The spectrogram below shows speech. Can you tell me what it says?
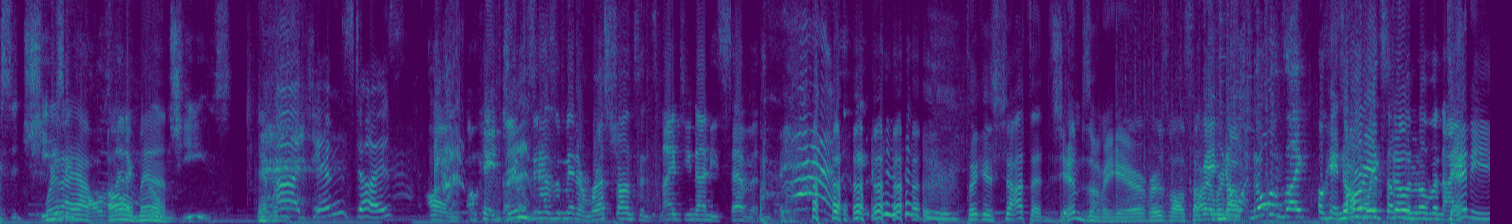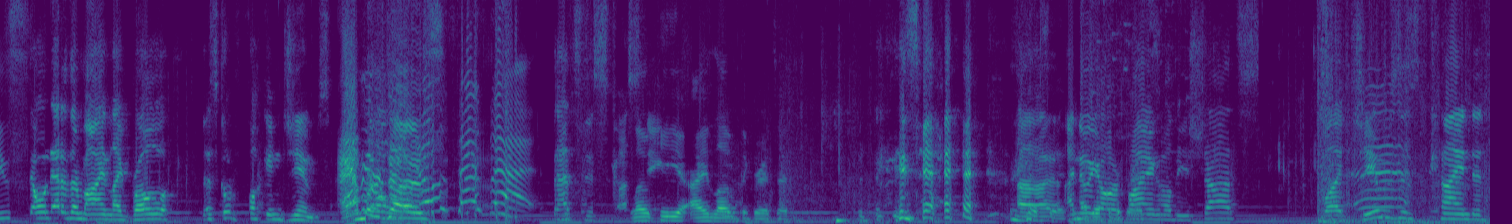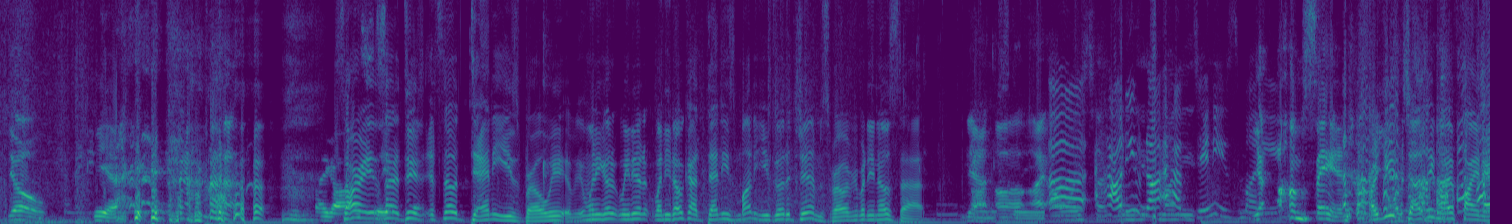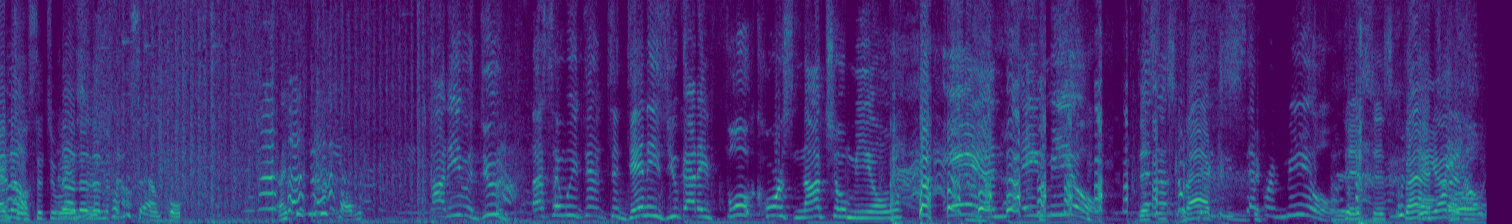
slice of cheese Where did I have- calls oh, that a man. grilled cheese. Uh, Jim's does. Oh, okay. Jim's hasn't been in a restaurant since 1997. Taking shots at Jim's over here. First of all, sorry Okay, we're no, not. no one's like, okay, no one sorry, wakes it's up no in the middle of the night, Denny's. don't out of their mind, like, bro, let's go to fucking Jim's. Amber Bro, does. Who says that? That's disgusting. Low key, I love the grits. Ed. Is that- uh. I know y'all are the buying all these shots, but Jim's is kind of dope. Yeah. Like, Sorry, honestly, sorry, dude. It's no Denny's, bro. We when you go when you, when you don't got Denny's money, you go to Jim's, bro. Everybody knows that. Yeah, uh, I Uh, always have how do you not money. have Denny's money? Yeah, I'm saying. Are you judging my financial know. situation? No, no, no, no. Sound cool. I think you called. Not even, dude. Last time we did to Denny's, you got a full course nacho meal and a meal. This is facts. Separate meal. This is facts.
